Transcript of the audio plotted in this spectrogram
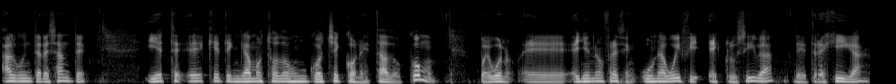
algo interesante y este es que tengamos todos un coche conectado. ¿Cómo? Pues bueno, eh, ellos nos ofrecen una wifi exclusiva de 3 GB,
